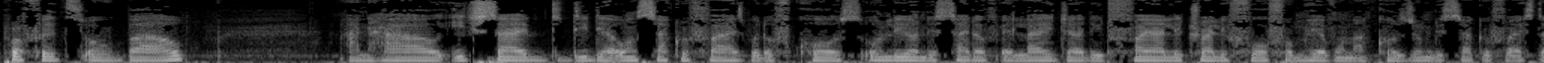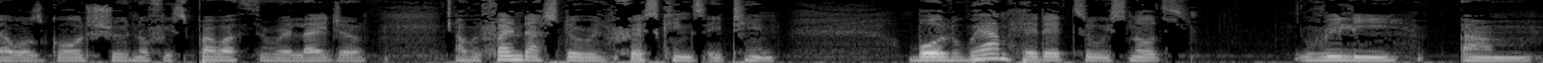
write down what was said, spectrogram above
prophets of Baal and how each side did their own sacrifice, but of course, only on the side of Elijah did fire literally fall from heaven and consume the sacrifice. That was God showing off his power through Elijah. And we find that story in First Kings 18. But where I'm headed to is not really um,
